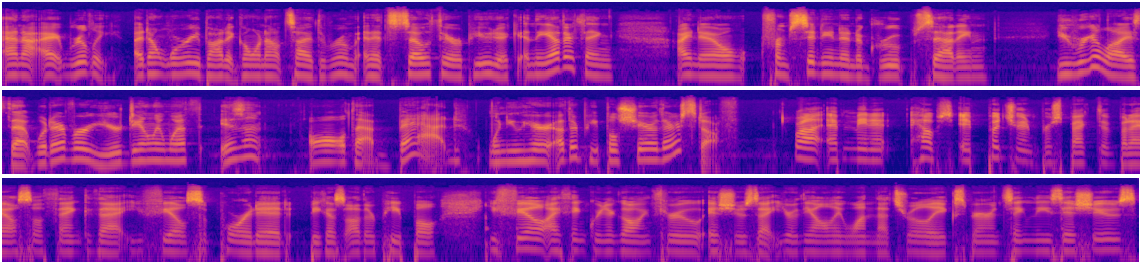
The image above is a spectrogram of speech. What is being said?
And I, I really, I don't worry about it going outside the room. And it's so therapeutic. And the other thing I know from sitting in a group setting, you realize that whatever you're dealing with isn't all that bad when you hear other people share their stuff. Well, I mean, it helps, it puts you in perspective, but I also think that you feel supported because other people, you feel, I think, when you're going through issues, that you're the only one that's really experiencing these issues.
